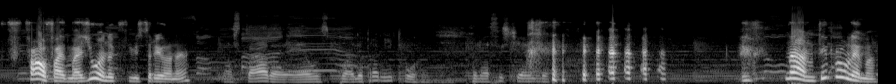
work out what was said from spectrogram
Fala, faz mais de um ano que o filme estreou, né? Mas, cara, é um spoiler pra mim, porra. Eu não assisti ainda. Não, não tem problema.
